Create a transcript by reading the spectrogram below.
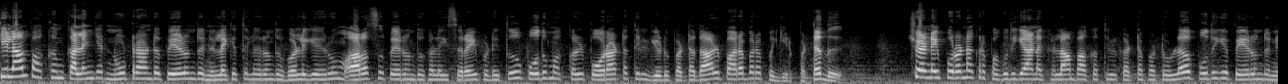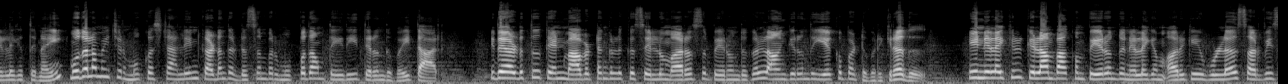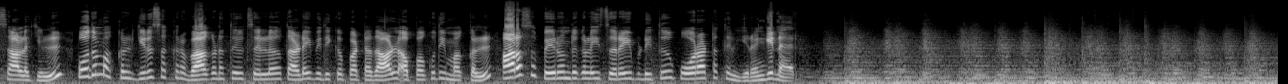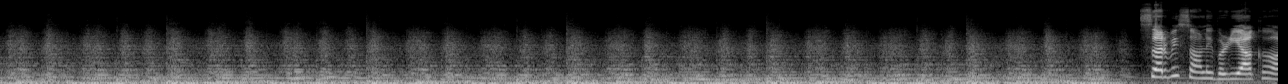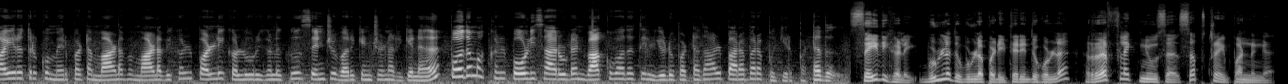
கிளாம்பாக்கம் கலைஞர் நூற்றாண்டு பேருந்து நிலையத்திலிருந்து வெளியேறும் அரசு பேருந்துகளை சிறைபிடித்து பொதுமக்கள் போராட்டத்தில் ஈடுபட்டதால் பரபரப்பு ஏற்பட்டது. சென்னை புறநகர் பகுதியான கிளாம்பாக்கத்தில் கட்டப்பட்டுள்ள புதிய பேருந்து நிலையத்தினை முதலமைச்சர் மு ஸ்டாலின் கடந்த டிசம்பர் முப்பதாம் தேதி திறந்து வைத்தார். இதையடுத்து தென் மாவட்டங்களுக்கு செல்லும் அரசு பேருந்துகள் அங்கிருந்து இயக்கப்பட்டு வருகிறது. இந்நிலையில் கிளாம்பாக்கம் பேருந்து நிலையம் அருகே உள்ள சர்வீஸ் சாலையில் பொதுமக்கள் இருசக்கர வாகனத்தில் செல்ல தடை விதிக்கப்பட்டதால் அப்பகுதி மக்கள் அரசு பேருந்துகளை சிறைபிடித்து போராட்டத்தில் இறங்கினர். சர்வீஸ் சாலை வழியாக ஆயிரத்திற்கும் மேற்பட்ட மாணவ மாணவிகள் பள்ளி கல்லூரிகளுக்கு சென்று வருகின்றனர் என பொதுமக்கள் போலீசாருடன் வாக்குவாதத்தில் ஈடுபட்டதால் பரபரப்பு ஏற்பட்டது. செய்திகளை உள்ளது உள்ளபடி தெரிந்து கொள்ள ரெஃப்ளெக்ட் நியூஸை சப்ஸ்கிரைப் பண்ணுங்க.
